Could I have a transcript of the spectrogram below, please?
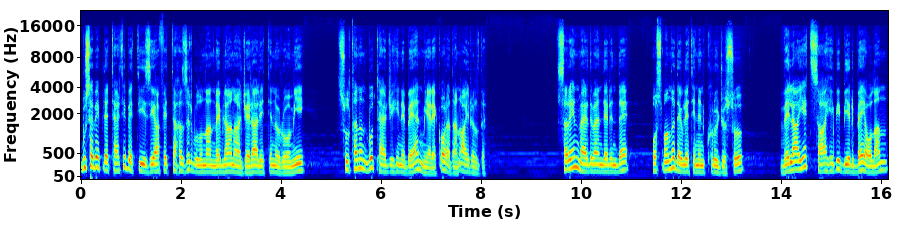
Bu sebeple tertip ettiği ziyafette hazır bulunan Mevlana Celaleddin Rumi, sultanın bu tercihini beğenmeyerek oradan ayrıldı. Sarayın merdivenlerinde Osmanlı Devleti'nin kurucusu, velayet sahibi bir bey olan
